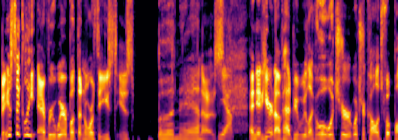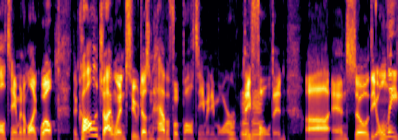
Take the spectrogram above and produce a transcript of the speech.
Basically everywhere but the Northeast is bananas. Yeah. And yet here, and I've had people be like, "Oh, what's your what's your college football team?" And I'm like, "Well, the college I went to doesn't have a football team anymore. They Mm-hmm. folded, uh, and so the only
